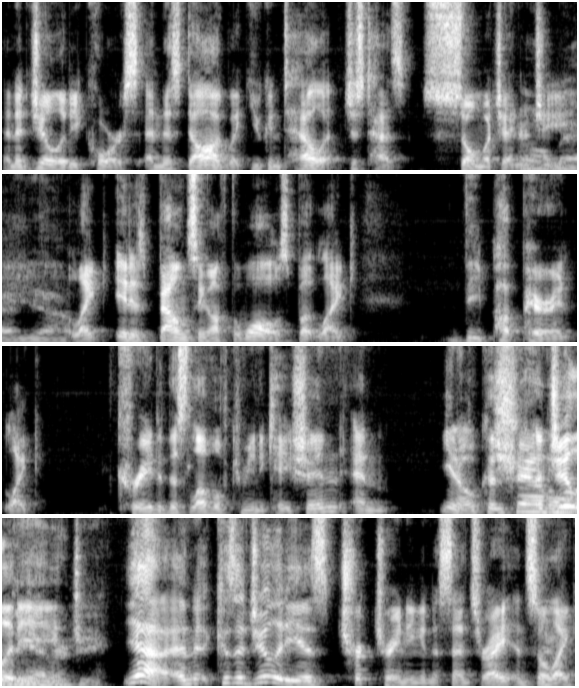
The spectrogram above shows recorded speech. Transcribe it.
an agility course. And this dog, like you can tell, it just has so much oh, energy Oh man, yeah. like it is bouncing off the walls but like the pup parent like created this level of communication and you know because agility yeah and because agility is trick training in a sense right and so Yeah. like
